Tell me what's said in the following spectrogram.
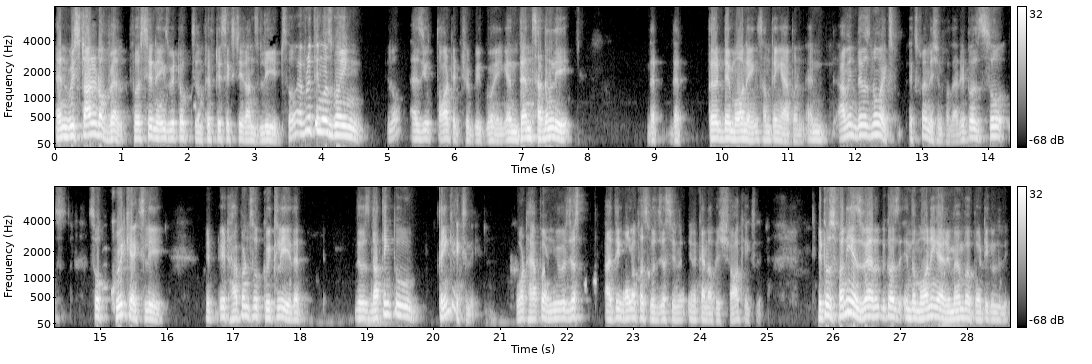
and we started off well. First innings we took some 50, 60 runs lead. So everything was going you know as you thought it should be going and then suddenly that that third day morning something happened and i mean there was no ex explanation for that it was so so quick actually it, it happened so quickly that there was nothing to think actually what happened we were just i think all of us were just in a, in a kind of a shock actually it was funny as well because in the morning i remember particularly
